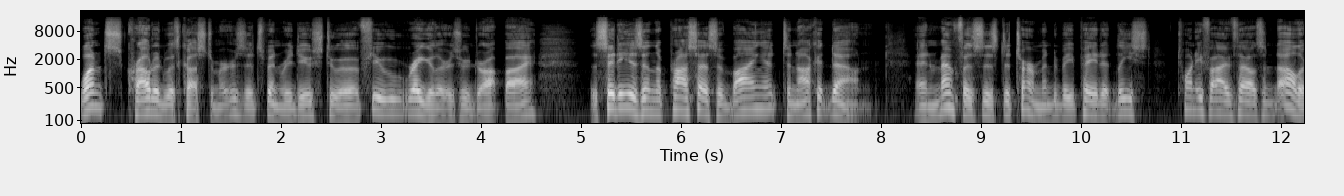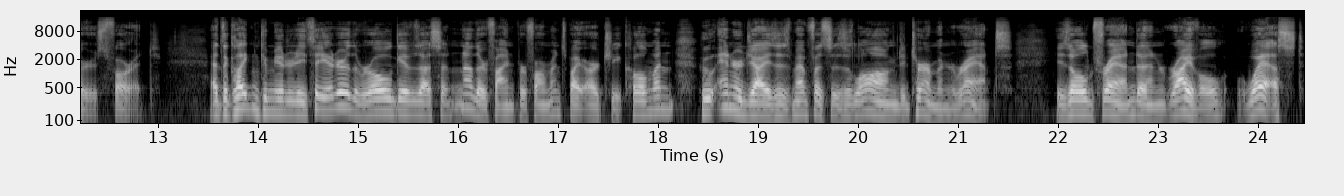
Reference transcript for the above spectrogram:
Once crowded with customers, it's been reduced to a few regulars who drop by. The city is in the process of buying it to knock it down, and Memphis is determined to be paid at least $25,000 for it. At the Clayton Community Theater, the role gives us another fine performance by Archie Coleman, who energizes Memphis's long, determined rants. His old friend and rival, West,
